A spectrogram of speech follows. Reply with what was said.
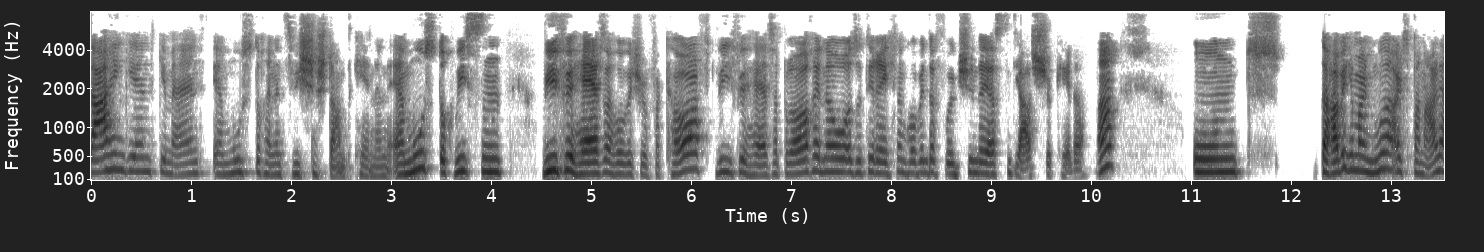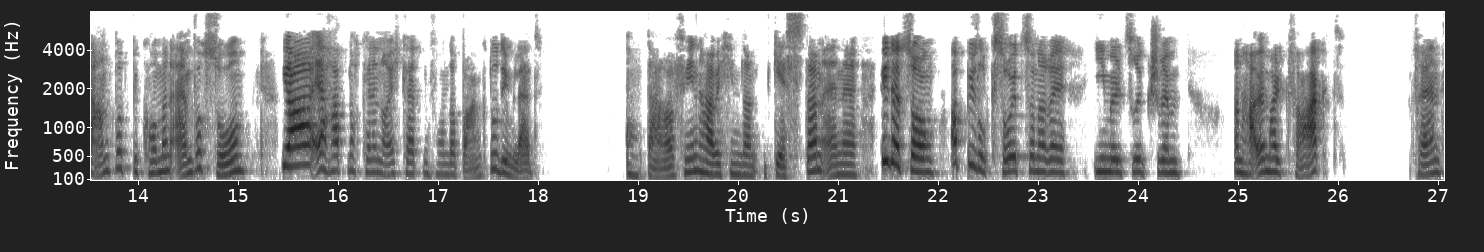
Dahingehend gemeint, er muss doch einen Zwischenstand kennen. Er muss doch wissen, wie viele Häuser habe ich schon verkauft, wie viele Häuser brauche ich noch. Also die Rechnung habe ich in der Volksschule in der ersten Klasse schon kennen. Ne? Und da habe ich einmal nur als banale Antwort bekommen, einfach so, ja, er hat noch keine Neuigkeiten von der Bank, tut ihm leid. Und daraufhin habe ich ihm dann gestern eine, würde sagen, ein bisschen gesalzenere E-Mail zurückgeschrieben und habe ihm halt gefragt, Freund,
